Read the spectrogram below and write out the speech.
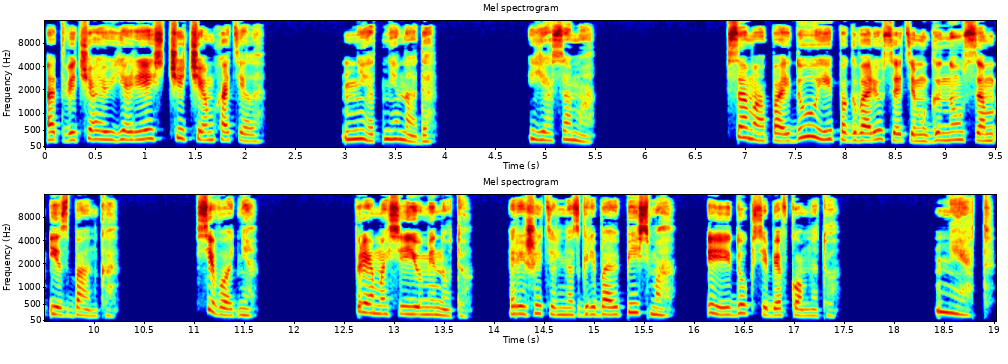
Отвечаю я резче, чем хотела. Нет, не надо. Я сама. Сама пойду и поговорю с этим гнусом из банка. Сегодня. Прямо сию минуту. Решительно сгребаю письма и иду к себе в комнату. Нет.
